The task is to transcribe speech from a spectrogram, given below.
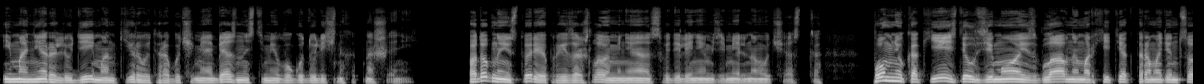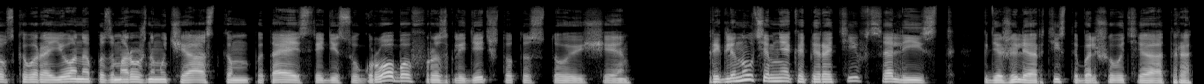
и манера людей манкировать рабочими обязанностями в угоду личных отношений. Подобная история произошла у меня с выделением земельного участка. Помню, как ездил зимой с главным архитектором Одинцовского района по замороженным участкам, пытаясь среди сугробов разглядеть что-то стоящее. Приглянулся мне кооператив «Солист», где жили артисты Большого театра,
